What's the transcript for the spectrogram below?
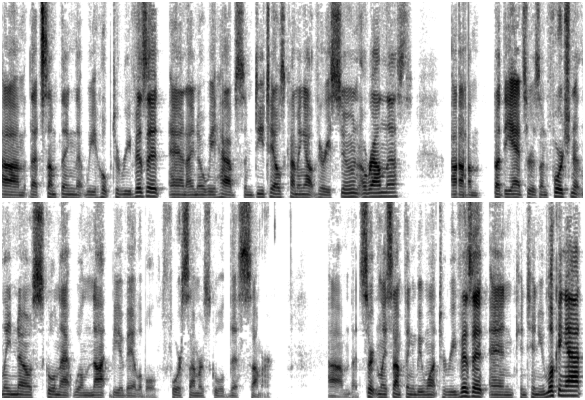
Um, that's something that we hope to revisit, and I know we have some details coming out very soon around this. Um, but the answer is unfortunately no. SchoolNet will not be available for summer school this summer. Um, that's certainly something we want to revisit and continue looking at,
